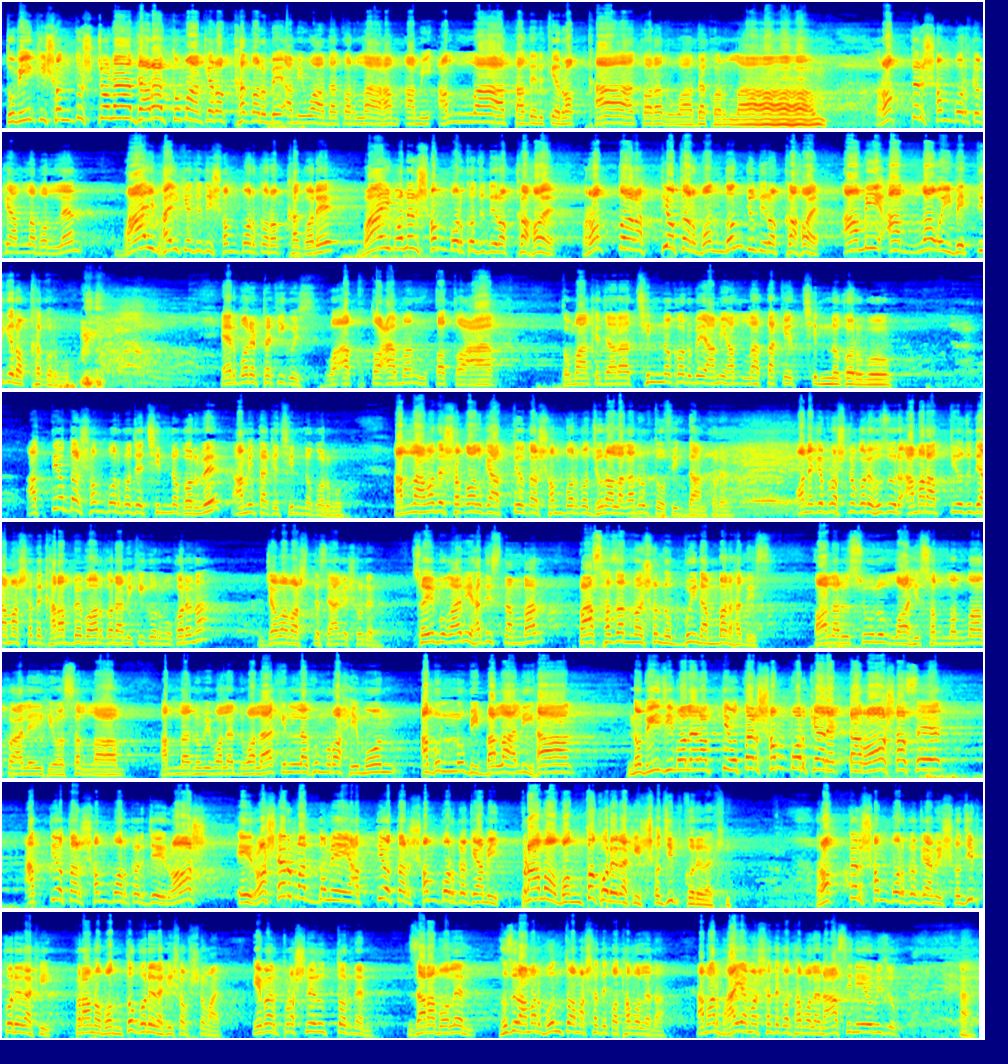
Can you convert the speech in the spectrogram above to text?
তুমি কি সন্তুষ্ট না? যারা তোমাকে রক্ষা করবে, আমি ওয়াদা করলাম, আমি আল্লাহ তাদেরকে রক্ষা করার ওয়াদা করলাম। রক্তের সম্পর্ককে আল্লাহ বললেন, ভাই ভাইকে যদি সম্পর্ক রক্ষা করে, ভাই বোনের সম্পর্ক যদি রক্ষা হয়, রক্ত আর আত্মীয়তার বন্ধন যদি রক্ষা হয়, আমি আল্লাহ ওই ব্যক্তিকে রক্ষা করব। এরপরেরটা কি কইছে? তোমাকে যারা ছিন্ন করবে, আমি আল্লাহ তাকে ছিন্ন করব। আত্মীয়তার সম্পর্ক যে ছিন্ন করবে, আমি তাকে ছিন্ন করব। আল্লাহ আমাদের সকলকে আত্মীয়তার সম্পর্ক জোড়া লাগানোর তৌফিক দান করেন। অনেকে প্রশ্ন করে, হুজুর, আমার আত্মীয় যদি আমার সাথে খারাপ ব্যবহার করে, আমি কি করব? করে না? জবাব আসতেছে, আগে শোনেন। সহি বুগারি হাদিস নাম্বার পাঁচ হাজার নয়শো নব্বই নাম্বার হাদিস। আল্লাহ রসুল্লাহ সাল্লাহ আলহি ওয়াসাল্লাম, আল্লাহ নবী বলেন ওয়ালাকিল্লাহুম আবুল্লুবি বালা নবীজি বলেন, আত্মীয়তার সম্পর্কের একটা রস আছে। আত্মীয়তার সম্পর্কের যে রস, এই রসের মাধ্যমে এই আত্মীয়তার সম্পর্ককে আমি প্রাণবন্ত করে রাখি, সজীব করে রাখি। রক্তের সম্পর্ককে আমি সজীব করে রাখি, প্রাণবন্ত করে রাখি সব সময় এবার প্রশ্নের উত্তর নেন। যারা বলেন, হুজুর, আমার বোন তো আমার সাথে কথা বলে না, আমার ভাই আমার সাথে কথা বলে না, আসিনি অভিযোগ? হ্যাঁ।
